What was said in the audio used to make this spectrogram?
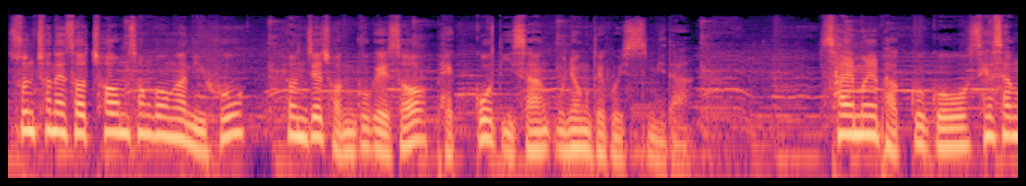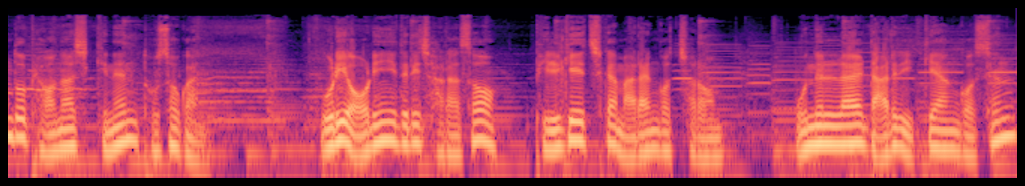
순천에서 처음 성공한 이후 현재 전국에서 100곳 이상 운영되고 있습니다. 삶을 바꾸고 세상도 변화시키는 도서관. 우리 어린이들이 자라서 빌 게이츠가 말한 것처럼 오늘날 나를 있게 한 것은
